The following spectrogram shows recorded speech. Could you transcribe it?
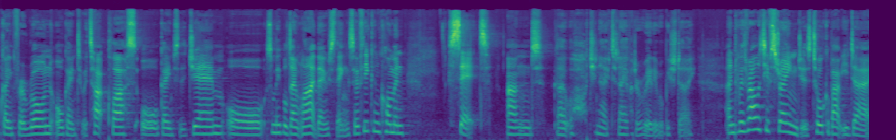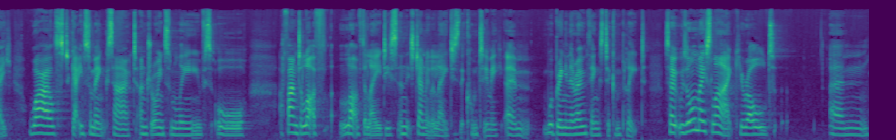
going for a run or going to a tap class or going to the gym, or some people don't like those things. So if you can come and sit and go, oh, do you know, today I've had a really rubbish day. And with relative strangers, talk about your day whilst getting some inks out and drawing some leaves or I found a lot of a lot of the ladies, and it's generally ladies that come to me, um, were bringing their own things to complete. So it was almost like your old um,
